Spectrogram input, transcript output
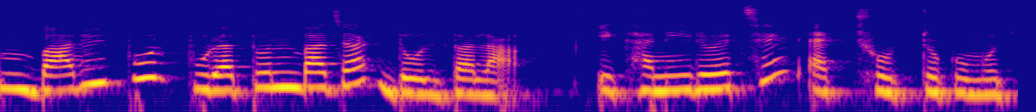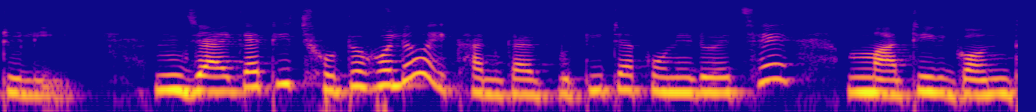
বারুইপুর পুরাতন বাজার দোলতলা। এখানেই রয়েছে এক ছোট্ট কুমোরটুলি। জায়গাটি ছোট হলেও এখানকার প্রতিটা কোণে রয়েছে মাটির গন্ধ,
